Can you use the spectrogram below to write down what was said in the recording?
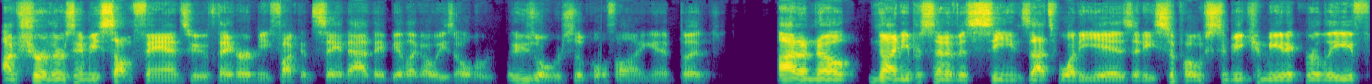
I'm sure there's gonna be some fans who, if they heard me fucking say that, they'd be like, "Oh, he's over, he's oversimplifying it." But I don't know. Ninety percent of his scenes, that's what he is, and he's supposed to be comedic relief.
